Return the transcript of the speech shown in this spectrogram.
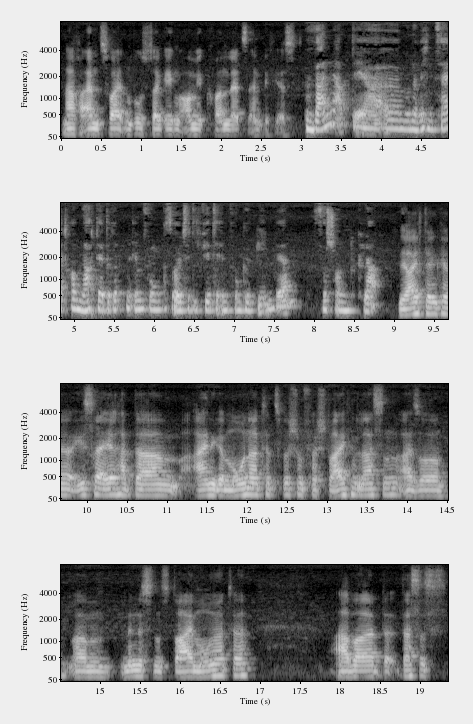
nach einem zweiten Booster gegen Omikron letztendlich ist. Wann ab der ähm, oder welchen Zeitraum nach der dritten Impfung sollte die vierte Impfung gegeben werden? Ist das schon klar? Ja, ich denke, Israel hat da einige Monate zwischen verstreichen lassen, also ähm, mindestens drei Monate. Aber das ist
